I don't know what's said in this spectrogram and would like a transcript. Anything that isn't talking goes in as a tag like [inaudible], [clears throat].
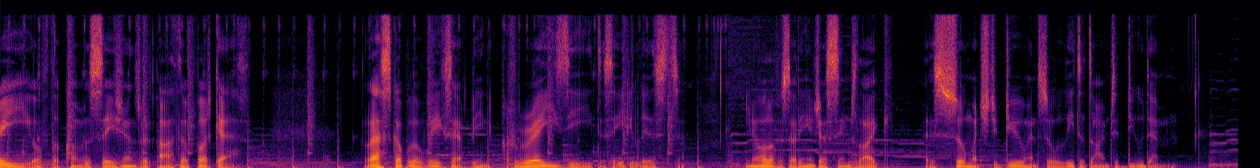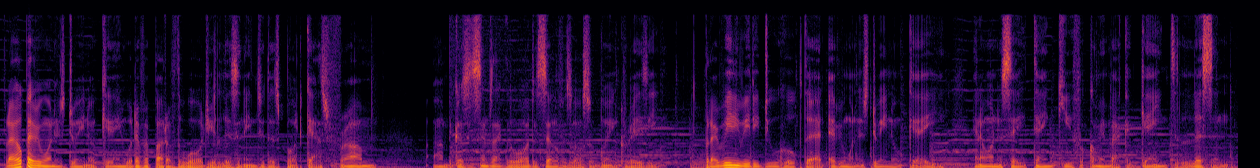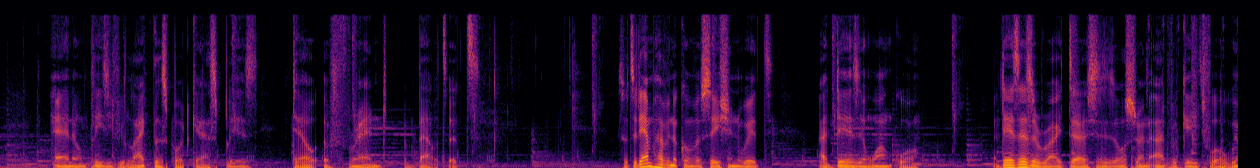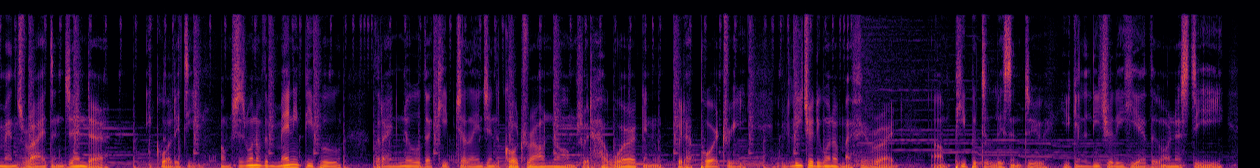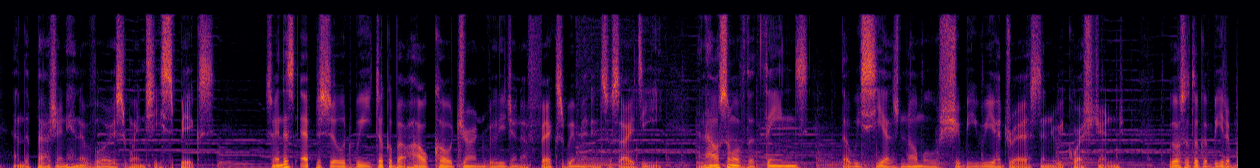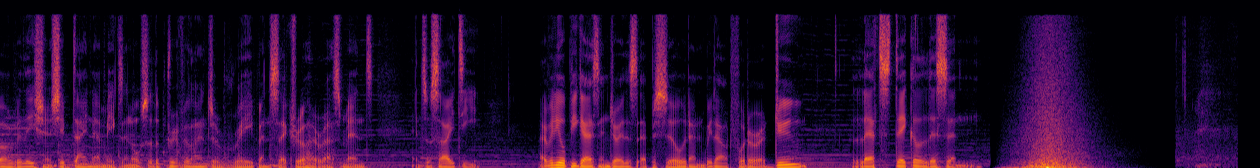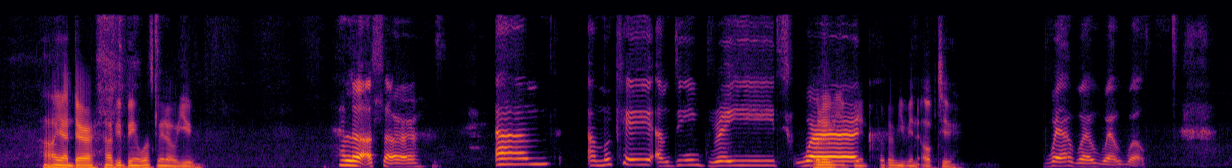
3 of the Conversations with Arthur podcast. Last couple of weeks have been crazy to say the least. You know, all of a sudden it just seems like there's so much to do and so little time to do them. But I hope everyone is doing okay in whatever part of the world you're listening to this podcast from, um, because it seems like the world itself is also going crazy. But I really, really do hope that everyone is doing okay. And I want to say thank you for coming back again to listen. And um, please, if you like this podcast, please tell a friend about it. So today I'm having a conversation with Adeze Nwankwo. Adeze is a writer. She is also an advocate for women's rights and gender equality. Um, she's one of the many people that I know that keep challenging the cultural norms with her work and with her poetry. Literally one of my favorite um, people to listen to. You can literally hear the honesty and the passion in her voice when she speaks. So, in this episode, we talk about how culture and religion affects women in society and how some of the things that we see as normal should be readdressed and re-questioned. We also talk a bit about relationship dynamics and also the prevalence of rape and sexual harassment in society. I really hope you guys enjoy this episode, and without further ado, let's take a listen. Hi, Adair. How have you been? What's going on with you? Hello, sir. Um, I'm okay. I'm doing great. What have, Work. you been, what have you been up to? Well, well, well, well.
